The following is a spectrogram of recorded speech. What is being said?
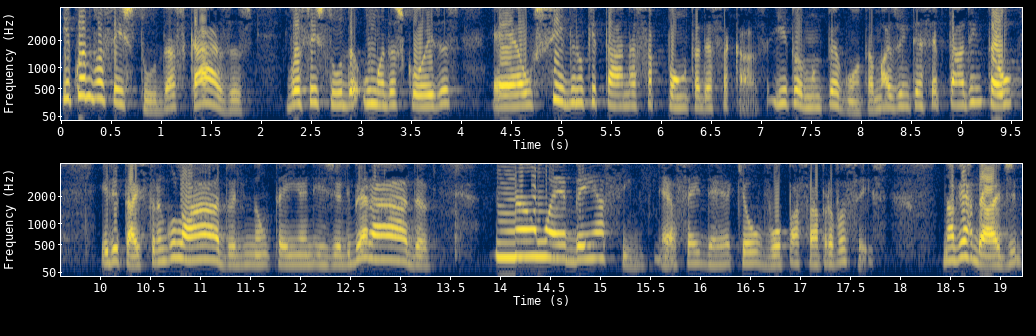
E quando você estuda as casas, você estuda uma das coisas é o signo que está nessa ponta dessa casa. E todo mundo pergunta, mas o interceptado então ele está estrangulado, ele não tem a energia liberada. Não é bem assim. Essa é a ideia que eu vou passar para vocês. Na verdade,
